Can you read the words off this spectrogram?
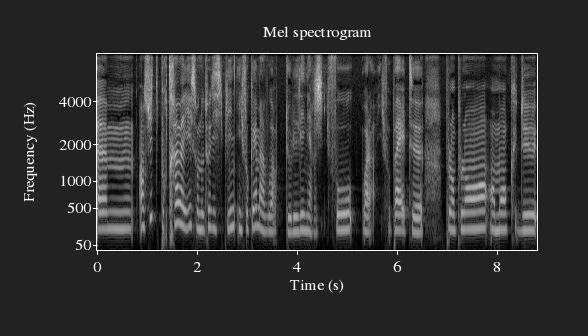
Euh, ensuite, pour travailler son autodiscipline, il faut quand même avoir de l'énergie. Il faut, voilà, il faut pas être euh, plan-plan en manque de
